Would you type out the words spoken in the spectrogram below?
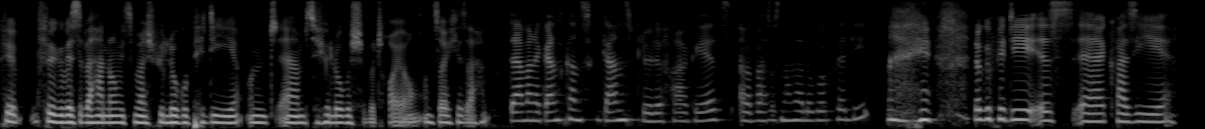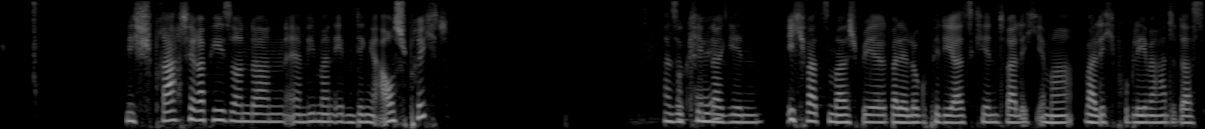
für, für gewisse Behandlungen, wie zum Beispiel Logopädie und ähm, psychologische Betreuung und solche Sachen. Da mal eine ganz, ganz, ganz blöde Frage jetzt. Aber was ist nochmal Logopädie? Logopädie ist äh, quasi nicht Sprachtherapie, sondern äh, wie man eben Dinge ausspricht. Also okay. Kinder gehen. Ich war zum Beispiel bei der Logopädie als Kind, weil ich immer, weil ich Probleme hatte, das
